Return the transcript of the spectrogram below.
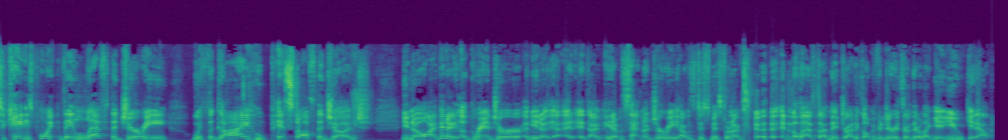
to Katie's point, they left the jury with the guy who pissed off the judge. You know, I've been a, a grand juror. I mean, I, I, I, haven't sat in a jury. I was dismissed when I've, and the last time they tried to call me for jury service, they're like, yeah, you get out.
